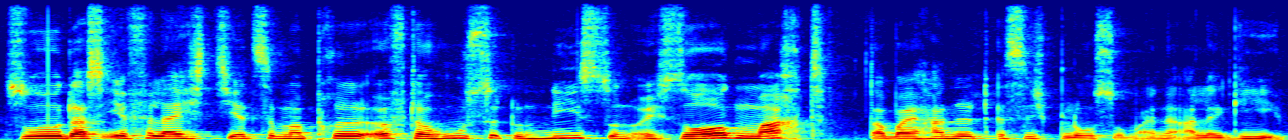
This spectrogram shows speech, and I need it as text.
so dass ihr vielleicht jetzt im April öfter hustet und niest und euch Sorgen macht. Dabei handelt es sich bloß um eine Allergie.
